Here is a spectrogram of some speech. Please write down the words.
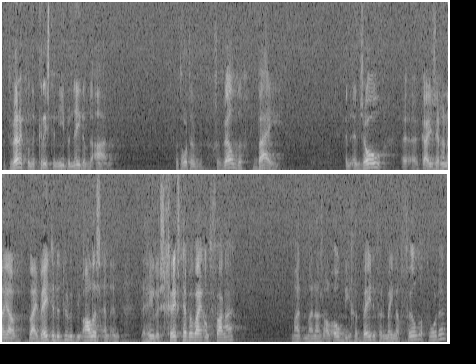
het werk van de christen hier beneden op de aarde. Dat hoort er geweldig bij. En, en zo uh, kan je zeggen, nou ja, wij weten natuurlijk nu alles en, en de hele schrift hebben wij ontvangen. Maar, maar dan zal ook die gebeden vermenigvuldigd worden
